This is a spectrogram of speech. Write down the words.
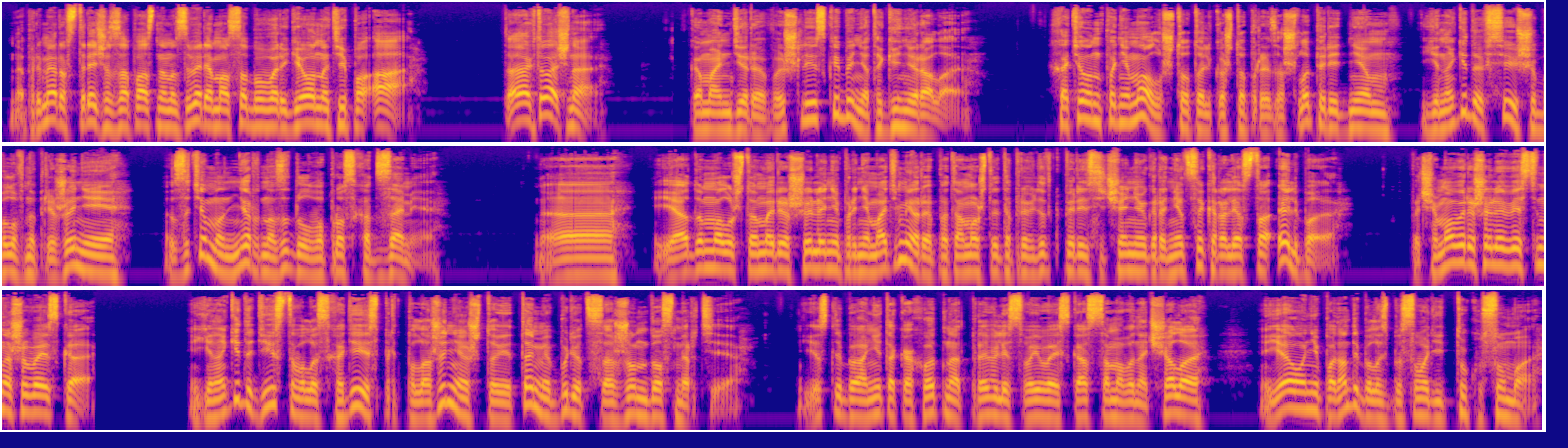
Например, встреча с опасным зверем особого региона типа А». «Так точно!» Командиры вышли из кабинета генерала. Хотя он понимал, что только что произошло перед ним, Янагида все еще был в напряжении, затем он нервно задал вопрос Хадзами. «Э, я думал, что мы решили не принимать меры, потому что это приведет к пересечению границы королевства Эльба. Почему вы решили ввести наши войска?» Янагида действовал, исходя из предположения, что Итами будет сожжен до смерти. Если бы они так охотно отправили свои войска с самого начала, Яо не понадобилось бы сводить Туку с ума.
